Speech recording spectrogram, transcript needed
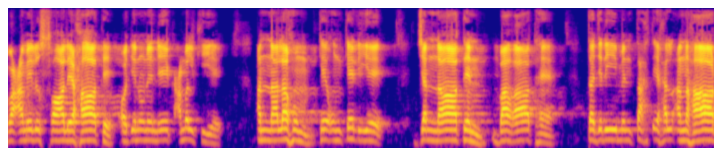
وہ الصالحات اور جنہوں نے نیک عمل کیے۔ ان لہم، کہ ان کے لیے جنات باغات ہیں۔ تجری من تحت حل انہار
